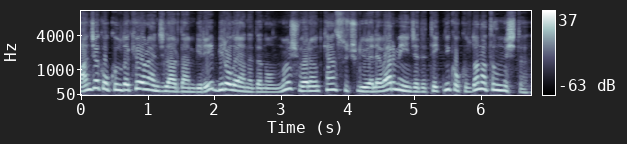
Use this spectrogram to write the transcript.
Ancak okuldaki öğrencilerden biri bir olaya neden olmuş ve Röntgen suçluyu ele vermeyince de teknik okuldan atılmıştı.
